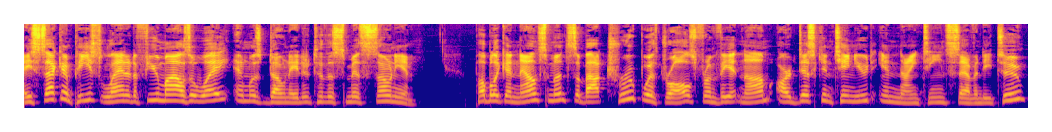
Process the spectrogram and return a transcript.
A second piece landed a few miles away and was donated to the Smithsonian. Public announcements about troop withdrawals from Vietnam are discontinued in 1972,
